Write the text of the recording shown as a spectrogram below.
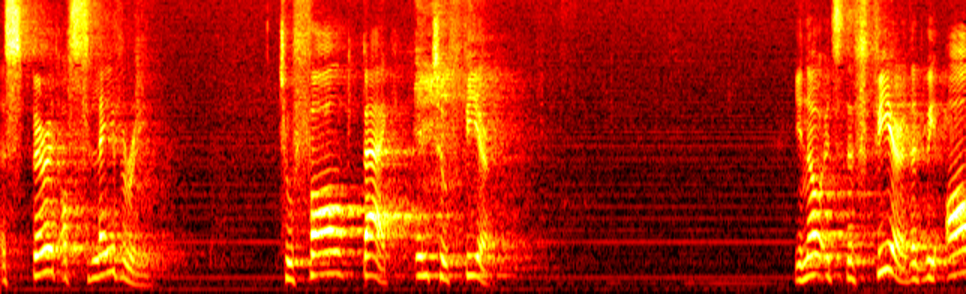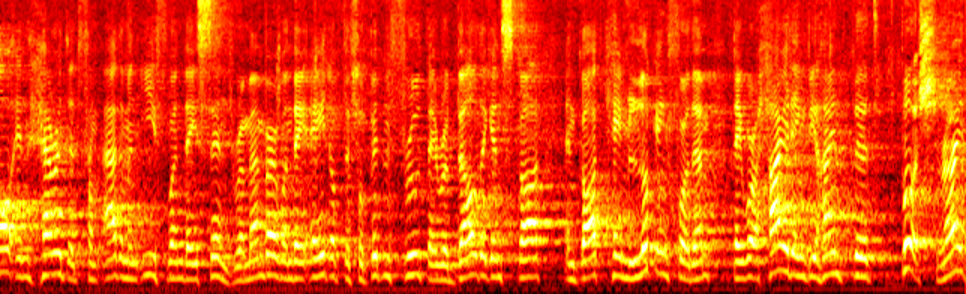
a spirit of slavery to fall back into fear. You know, it's the fear that we all inherited from Adam and Eve when they sinned. Remember, when they ate of the forbidden fruit, they rebelled against God, and God came looking for them. They were hiding behind the bush, right?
